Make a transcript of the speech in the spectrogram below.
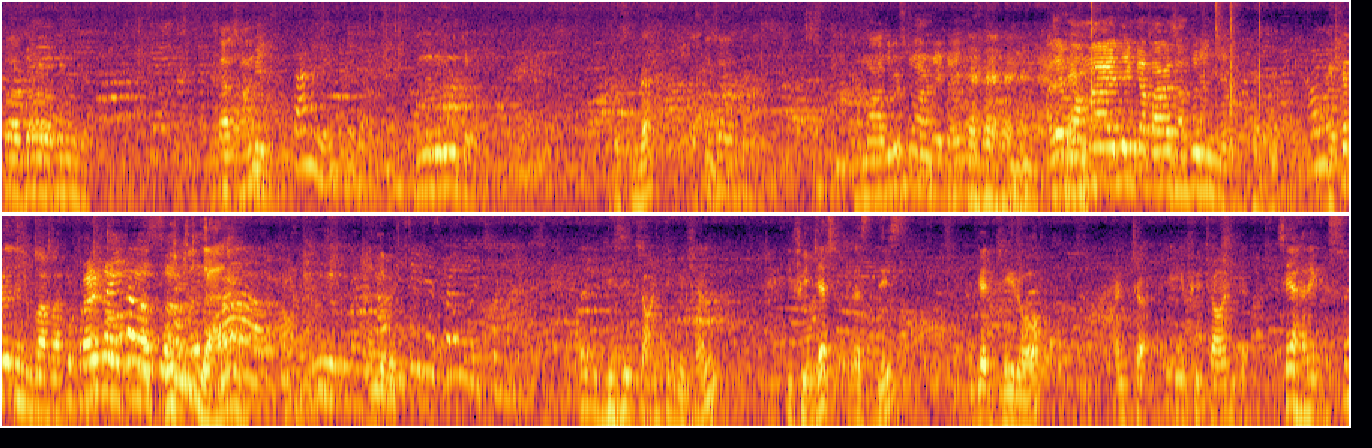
సార్ నువ్వు కూడా చెప్పు. వస్తుందా వస్తా సార్ మా అదృష్టం అండి టైం అదే మా అమ్మాయి అయితే ఇంకా బాగా సంతోషించారు ఎక్కడ ఉంది పాప ఇప్పుడు ట్రైన్లో వస్తుందా this is chanting mission. If you just press this, you get zero. And if you chant, say Hare Krishna,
